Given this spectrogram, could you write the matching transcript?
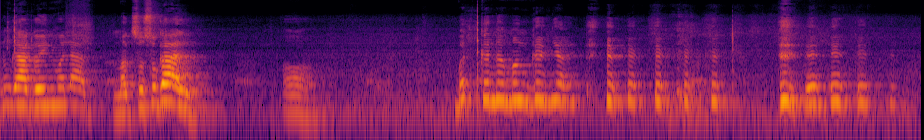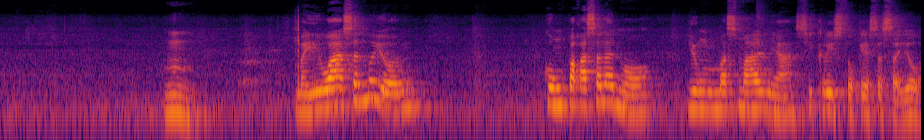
Anong gagawin mo, love? Magsusugal. Oh. Ba't ka naman ganyan? hmm. Maiwasan mo yon kung pakasalan mo, yung mas mahal niya, si Kristo kesa sa'yo.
